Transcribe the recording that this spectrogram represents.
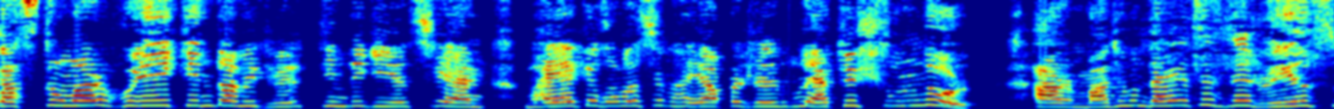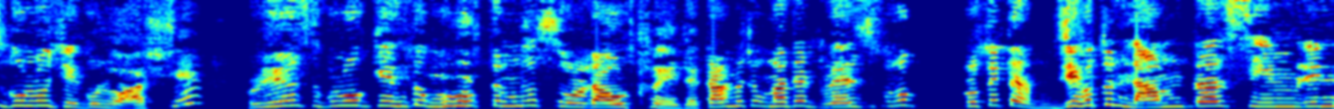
customer হয়েই কিন্তু আমি ড্রেস কিনতে গিয়েছি অ্যান্ড ভাইয়াকে বলেছি ভাইয়া আপনার ড্রেসগুলো এত সুন্দর। আর মাঝে মধ্যে দেখা যাচ্ছে যে রিলসগুলো যেগুলো আসে রিলসগুলো কিন্তু মুহূর্তের মধ্যে সোল্ড আউট হয়ে যায়। কারণ হচ্ছে ওনাদের ড্রেসগুলো প্রত্যেকটা যেহেতু নামটা সিমরিন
